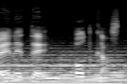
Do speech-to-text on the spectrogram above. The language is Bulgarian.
БНТ подкаст.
